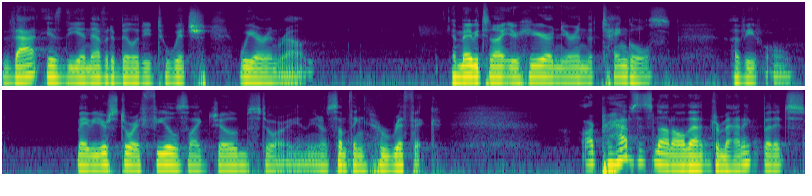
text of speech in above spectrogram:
That is the inevitability to which we are en route. And maybe tonight you're here and you're in the tangles of evil. Maybe your story feels like Job's story, you know, something horrific. Or perhaps it's not all that dramatic, but it's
